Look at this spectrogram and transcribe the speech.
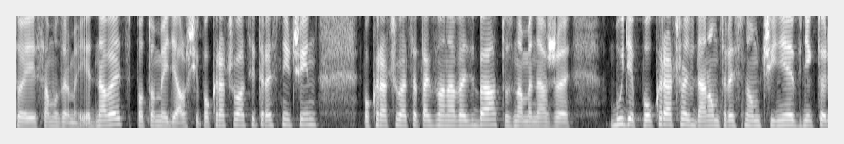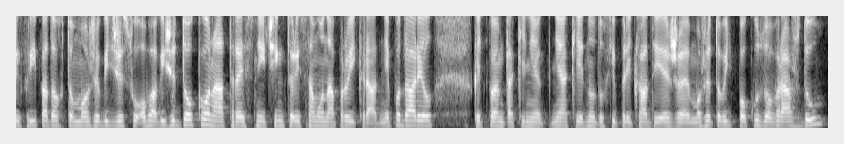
To je samozrejme jedna vec. Potom je ďalší pokračovací trestný čin. Pokračovacia tzv. väzba, to znamená, že bude pokračovať v danom trestnom čine. V niektorých prípadoch to môže byť, že sú obavy, že dokoná trestný čin, ktorý sa mu na prvýkrát nepodaril. Keď poviem taký nejaký jednoduchý príklad je, že môže to byť pokus o vraždu,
